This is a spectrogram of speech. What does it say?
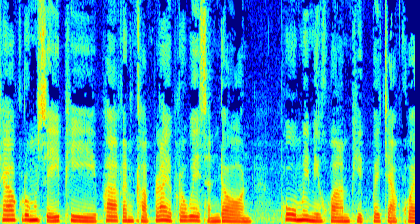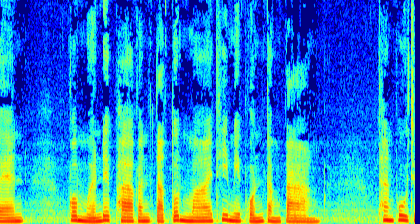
ชาวกรุงศรีพีพากันขับไล่พระเวสสันดร ผู้ไม่มีความผิดไปจากแคว้น ก็เหมือนได้พากันตัดต้นไม้ที่มีผลต่างๆ ท่านผู้เจ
